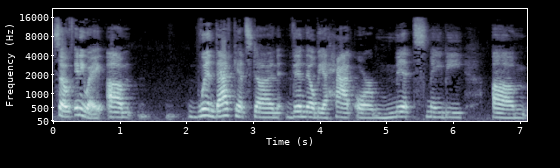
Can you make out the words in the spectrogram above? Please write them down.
So anyway, um, when that gets done, then there'll be a hat or mitts maybe um,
